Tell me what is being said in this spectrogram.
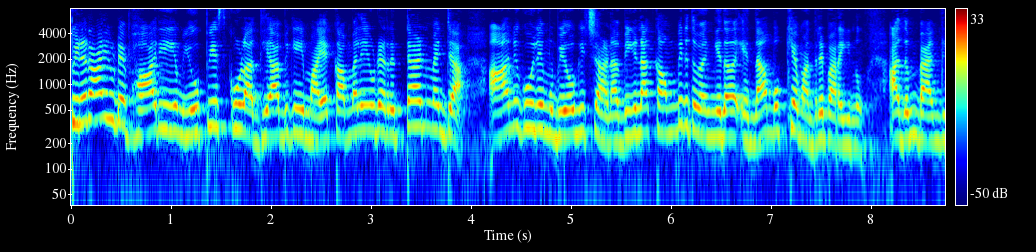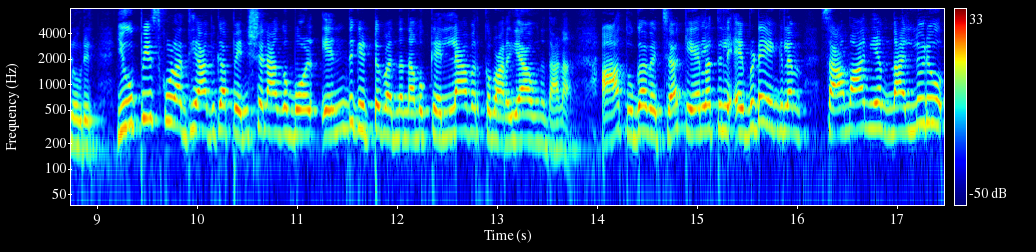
പിണറായിയുടെ ഭാര്യയും യു സ്കൂൾ അധ്യാപികയുമായ കമലയുടെ റിട്ടയർമെന്റ് ആനുകൂല്യം ഉപയോഗിച്ചാണ് വീണ കമ്പനി തുടങ്ങിയത് എന്ന് മുഖ്യമന്ത്രി പറയുന്നു. അതും ബാംഗ്ലൂരിൽ. യു സ്കൂൾ അധ്യാപിക പെൻഷനാകുമ്പോൾ എന്ത് കിട്ടുമെന്ന് നമുക്ക് എല്ലാവർക്കും അറിയാവുന്നതാണ്. ആ തുക വെച്ച് കേരളത്തിൽ എവിടെയെങ്കിലും സാമാന്യം നല്ലൊരു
